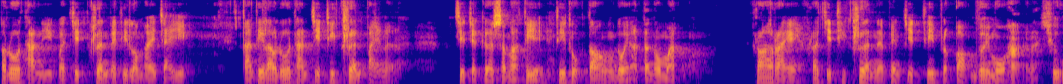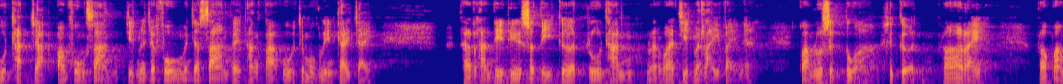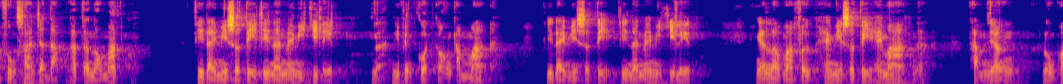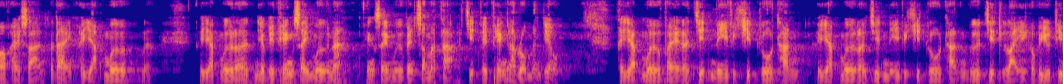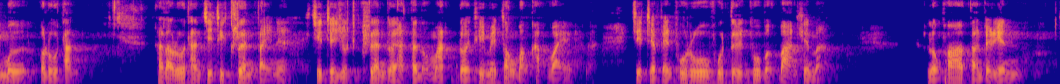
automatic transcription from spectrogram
ก็รู้ทันอีกว่าจิตเคลื่อนไปที่ลมหายใจอีก การที่เรารู้ทันจิตที่เคลื่อนไปนะจิตจะเกิดสมาธิที่ถูกต้องโดยอัตโนมัติ เพราะอะไรเพราะจิตที่เคลื่อนเนี่ยเป็นจิตที่ประกอบด้วยโมหะนะชื่ออุทัจจะความฟุ้งซ่าน จิตมันจะฟุ้งมันจะซ่านไปทางตาหูจมูกลิ้นกายใจ ถ้าทันทีที่สติเกิดรู้ทันนะว่าจิตมันไหลไปเนี่ยความรู้สึกตัวจะเกิด เพราะอะไร เพราะความฟุ้งซ่านจะดับอัตโนมัติ ที่ใดมีสติที่นั้นไม่มีกิเลสนะนี่เป็นกฎของธรรมะ ที่ใดมีสติที่นั้นไม่มีกิเลสงั้นเรามาฝึกให้มีสติให้มากนะ ทำอย่างหลวงพ่อไพศาลก็ได้ขยับมือนะขยับมือแล้วอย่าไปเพ่งใส่มือนะ เพ่งใส่มือเป็นสมถะจิตไปเพ่งอารมณ์มันเดียว ขยับมือไปแล้วจิตหนีไปคิดรู้ทัน ขยับมือแล้วจิตหนีไปคิดรู้ทัน หรือจิตไหลเข้าไปอยู่ที่มือก็รู้ทัน ถ้าเรารู้ทันจิตที่เคลื่อนไปเนี่ยจิตจะหยุดเคลื่อนโดยอัตโนมัติ โดยที่ไม่ต้องบังคับไว้ จิตจะเป็นผู้รู้ผู้ตื่นผู้เบิกบานขึ้นมา หลวงพ่อตอนไปเรียน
